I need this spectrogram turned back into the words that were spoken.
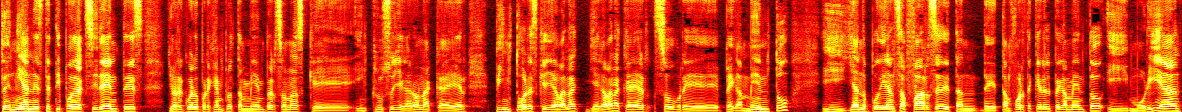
tenían este tipo de accidentes. Yo recuerdo, por ejemplo, también personas que incluso llegaron a caer, pintores que llegaban a, llegaban a caer sobre pegamento y ya no podían zafarse de tan, de tan fuerte que era el pegamento y morían.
